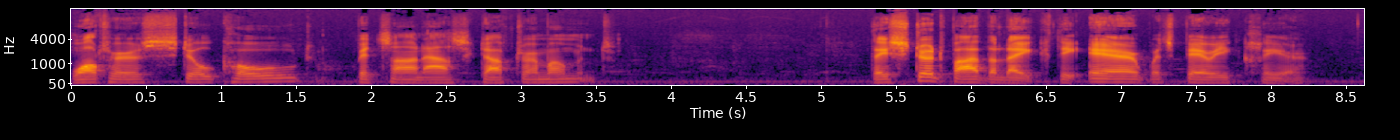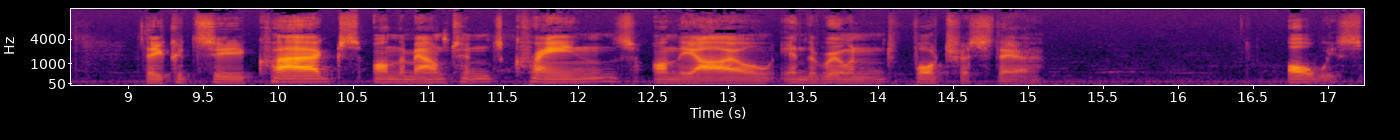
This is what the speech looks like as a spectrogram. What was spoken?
Water's still cold? Bytsan asked after a moment. They stood by the lake. The air was very clear. They could see crags on the mountains, cranes on the isle, in the ruined fortress there. Always.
